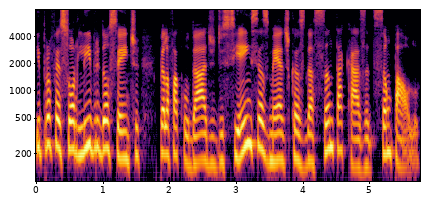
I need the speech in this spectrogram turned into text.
e professor livre docente pela Faculdade de Ciências Médicas da Santa Casa de São Paulo.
